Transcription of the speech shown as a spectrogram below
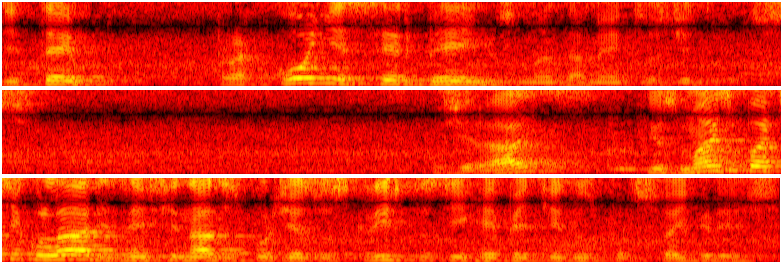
de tempo para conhecer bem os mandamentos de Deus. Os gerais e os mais particulares ensinados por Jesus Cristo e repetidos por sua igreja.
